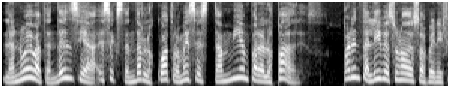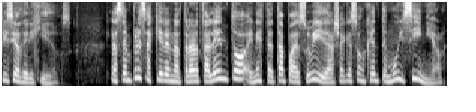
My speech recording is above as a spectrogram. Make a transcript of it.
La nueva tendencia es extender los cuatro meses también para los padres. Parental Leave es uno de esos beneficios dirigidos. Las empresas quieren atraer talento en esta etapa de su vida, ya que son gente muy senior,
